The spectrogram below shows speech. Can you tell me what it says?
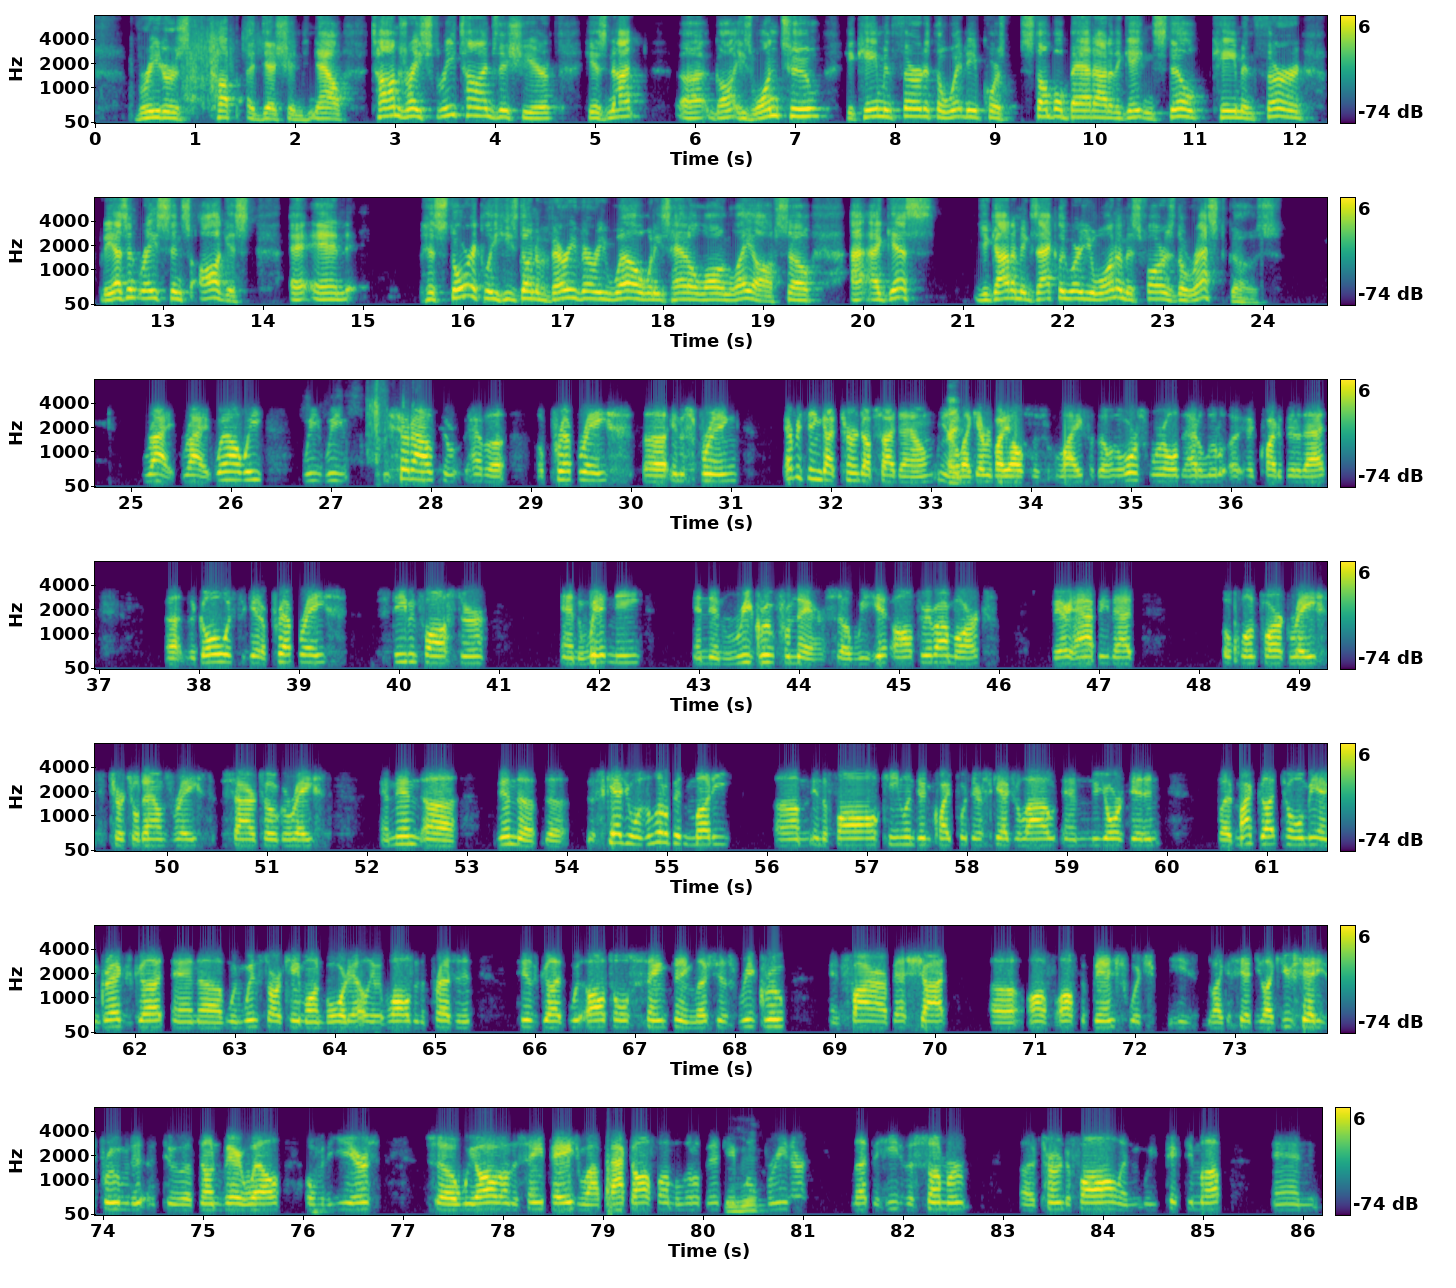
Breeders' Cup Edition. Now, Tom's raced three times this year. He has not uh, gone. He's won two. He came in third at the Whitney. Of course, stumbled bad out of the gate and still came in third. But he hasn't raced since August. And historically, he's done very, very well when he's had a long layoff. So I, I guess you got them exactly where you want them as far as the rest goes. Right, right. Well, we we we, we set out to have a, a prep race uh, in the spring. Everything got turned upside down, you know, right. like everybody else's life. The, the horse world had a little, uh, had quite a bit of that. Uh, the goal was to get a prep race, Stephen Foster, and Whitney, and then regroup from there. So we hit all three of our marks. Very happy that Oaklawn Park raced, Churchill Downs raced, Saratoga raced, and then uh, then the, the the schedule was a little bit muddy um, in the fall. Keeneland didn't quite put their schedule out, and New York didn't. But my gut told me, and Greg's gut, and uh, when WinStar came on board, Elliott Walden, the president, his gut all told us the same thing. Let's just regroup and fire our best shot uh, off off the bench, which he's like I said, like you said, he's proven to, to have done very well over the years. So we all on the same page. When I backed off him a little bit, gave mm-hmm. him a little mm-hmm. breather, let the heat of the summer uh, turn to fall, and we picked him up. And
